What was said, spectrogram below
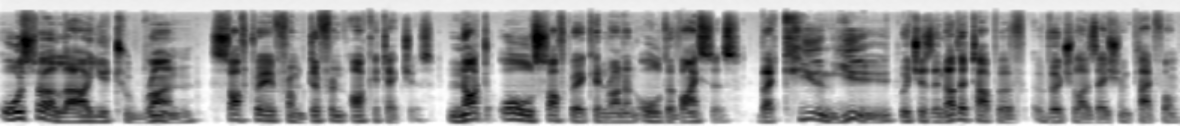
also allow you to run software from different architectures. Not all software can run on all devices, but QEMU, which is another type of virtualization platform,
